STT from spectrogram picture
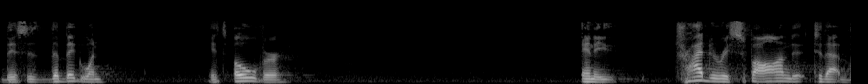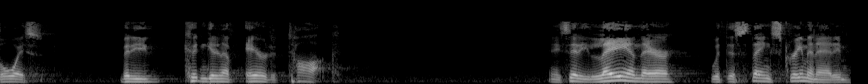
This is the big one. It's over. And he tried to respond to that voice, but he couldn't get enough air to talk. And he said he lay in there with this thing screaming at him,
